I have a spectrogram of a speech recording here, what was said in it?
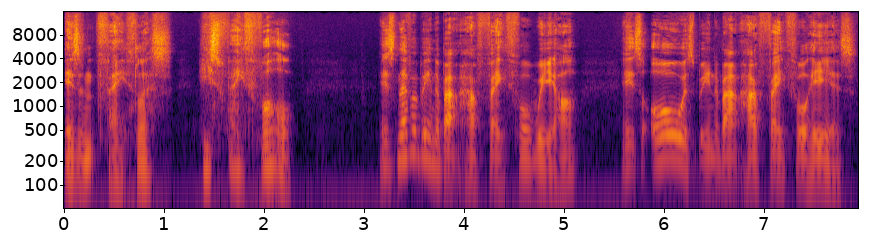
isn't faithless, He's faithful. It's never been about how faithful we are, it's always been about how faithful He is.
